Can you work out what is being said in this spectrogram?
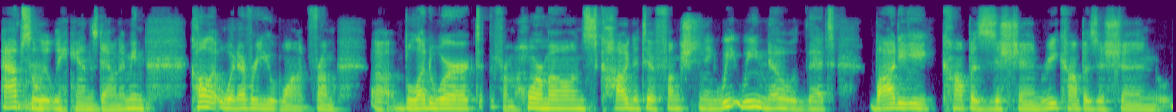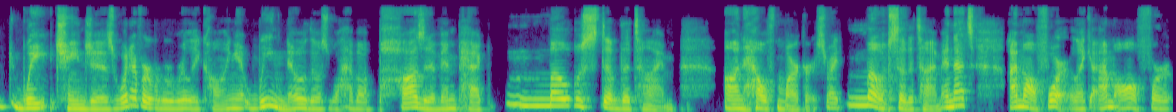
Absolutely, mm-hmm. hands down. I mean, call it whatever you want from uh, blood work, from hormones, cognitive functioning. We we know that body composition, recomposition, weight changes, whatever we're really calling it, we know those will have a positive impact most of the time on health markers, right? Most of the time. And that's, I'm all for it. Like, I'm all for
